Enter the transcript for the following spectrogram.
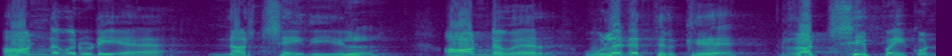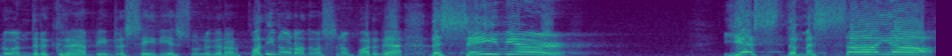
ஆண்டவருடைய நற்செய்தியில் ஆண்டவர் உலகத்திற்கு ரட்சிப்பை கொண்டு வந்திருக்கிறேன் அப்படின்ற செய்தியை சொல்லுகிறார். பதினோராவது வசனம் பாருங்க. The saviour is the Messiah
